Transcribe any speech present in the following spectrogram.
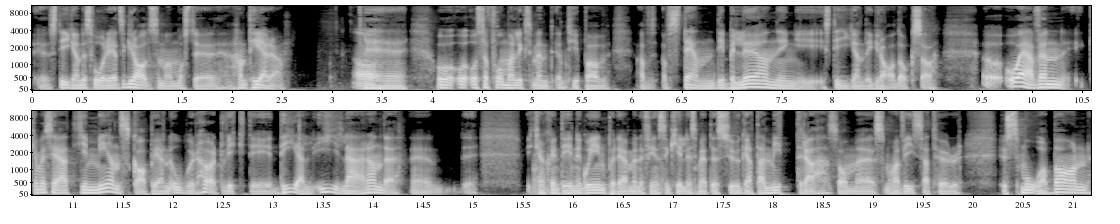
eh, stigande svårighetsgrad som man måste hantera. Ja. Eh, och, och, och, så får man liksom en, en typ av, av, av, ständig belöning i stigande grad också. Och, och, även kan vi säga att gemenskap är en oerhört viktig del i lärande. Eh, det, vi kanske inte hinner gå in på det, men det finns en kille som heter Sugata Mitra som, eh, som har visat hur, hur småbarn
